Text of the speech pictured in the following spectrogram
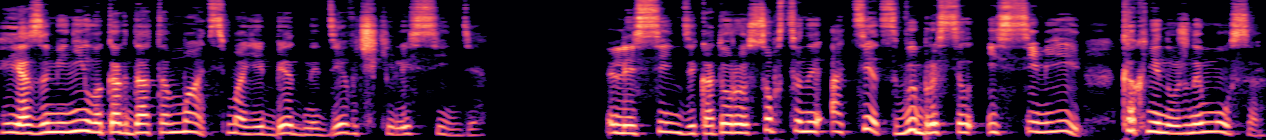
Я заменила когда-то мать моей бедной девочки Лесинди. Лесинди, которую собственный отец выбросил из семьи, как ненужный мусор,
